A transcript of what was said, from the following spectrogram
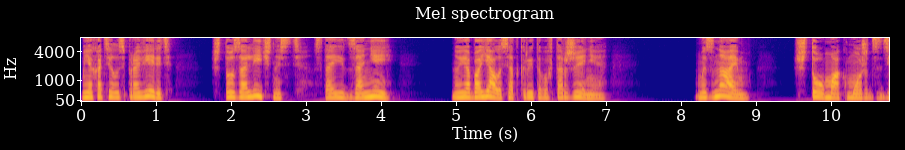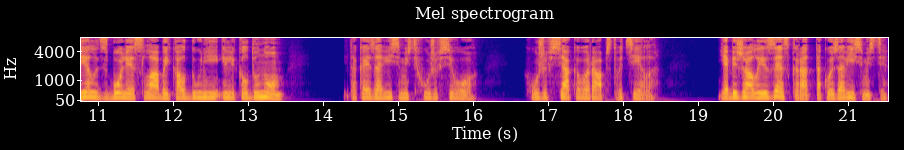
Мне хотелось проверить, что за личность стоит за ней, но я боялась открытого вторжения. Мы знаем, что маг может сделать с более слабой колдуньей или колдуном, и такая зависимость хуже всего — хуже всякого рабства тела. Я бежала из Эскора от такой зависимости,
